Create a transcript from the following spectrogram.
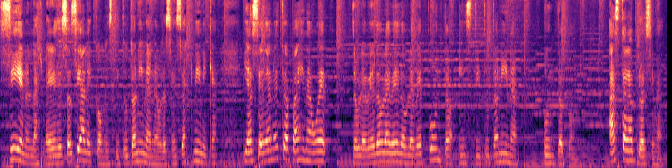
Síguenos en las redes sociales como Instituto Nina de Neurociencias Clínicas y accede a nuestra página web www.institutonina.com. Hasta la próxima.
